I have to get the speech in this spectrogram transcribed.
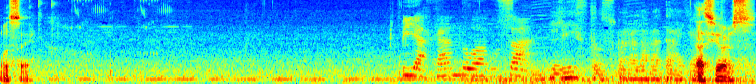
We'll see. Viajando a Busan. Listos para la batalla. That's yours.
